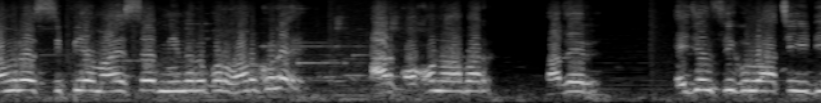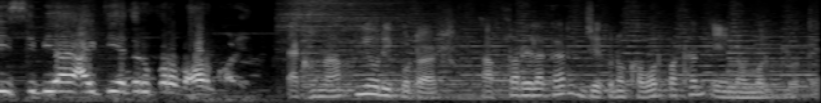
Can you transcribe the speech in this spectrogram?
কংগ্রেস, সিপিএম, আইএসএফ মিমের উপর ভর করে, আর কখনো আবার তাদের এজেন্সিগুলো আছে, ইডি, সিবিআই, আইটি এদের উপর ভর করে। এখন আপনিও রিপোর্টার আপনার এলাকার যে কোনো খবর পাঠান এই নম্বরগুলোতে।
